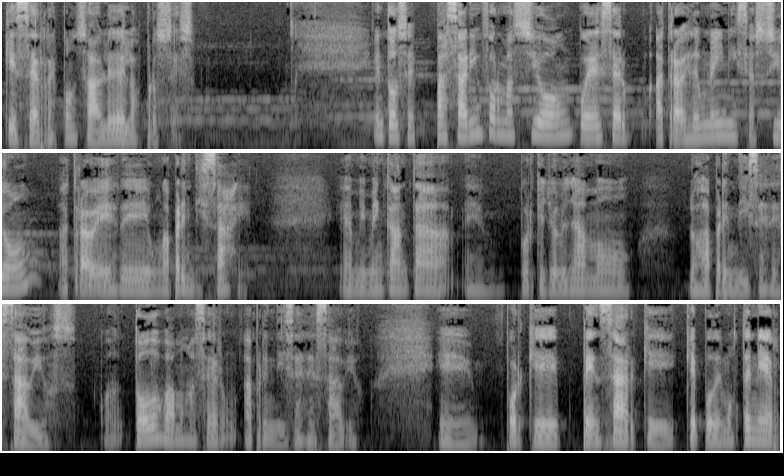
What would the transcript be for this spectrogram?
que ser responsable de los procesos. Entonces, pasar información puede ser a través de una iniciación, a través de un aprendizaje. a mí me encanta eh, porque yo lo llamo los aprendices de sabios todos vamos a ser aprendices de sabios. Eh, porque pensar que, podemos tener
